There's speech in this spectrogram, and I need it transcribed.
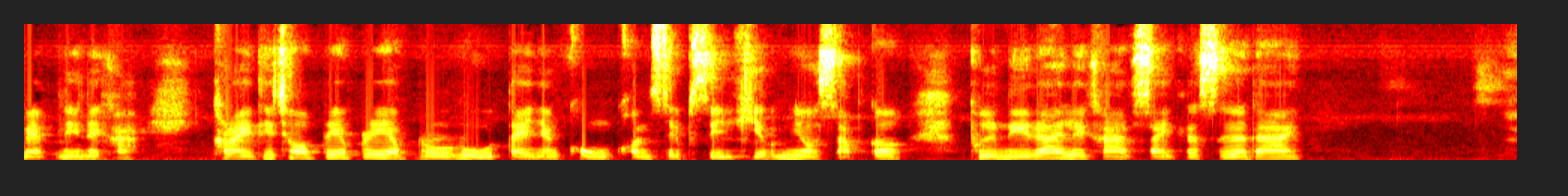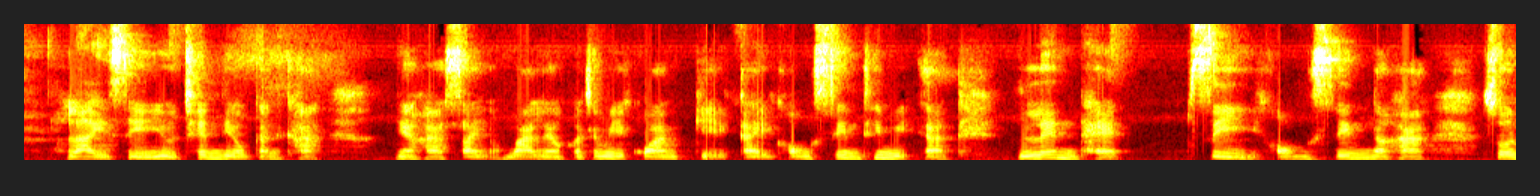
แบบนี้เลยค่ะ ใครที่ชอบเรียบๆหรูๆแต่ยังคงคอนเซปต์สีเขียวเหนียวซับก็ผืนนี้ได้เลยค่ะ ใส่กับเสื้อได้ หลายสีอยู่เช่นเดียวกันค่ะเนี่ยค่ะใส่ออกมาแล้วก็จะมีความเก๋ไก๋ของสิ้นที่มีการเล่นแท็กสีของสิ้นนะคะ ส่วน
